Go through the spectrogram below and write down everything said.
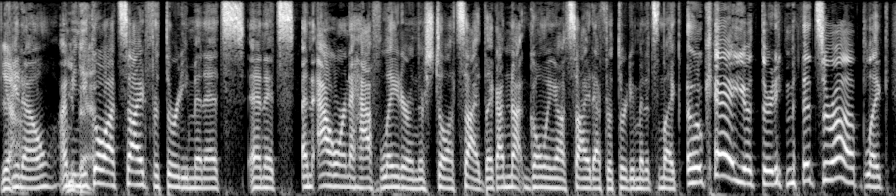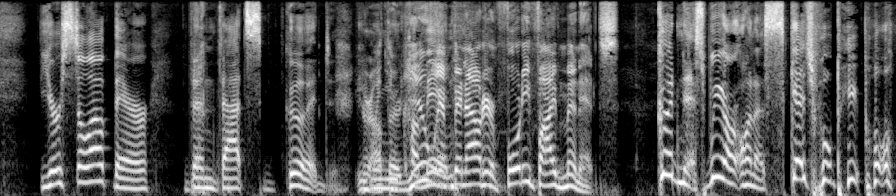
Yeah, you know, I you mean, you go outside for 30 minutes and it's an hour and a half later and they're still outside. Like, I'm not going outside after 30 minutes and like, okay, your 30 minutes are up. Like, you're still out there, then that's good. you're out there. You you in, have been out here 45 minutes. goodness, we are on a schedule, people.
